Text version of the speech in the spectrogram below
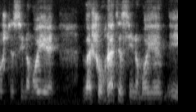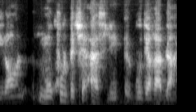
رشد سینمای و شهرت سینمای ایران موکول به چه اصلی بوده قبلا؟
